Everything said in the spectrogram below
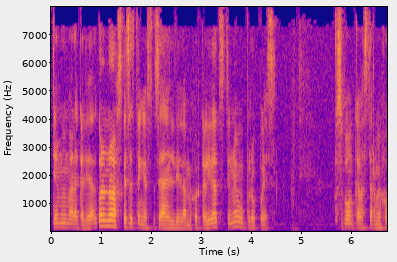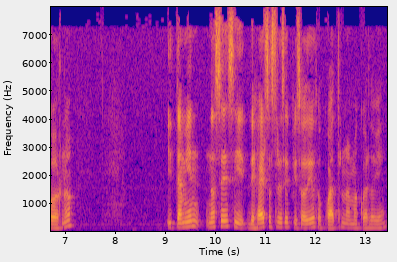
tienen muy mala calidad. Bueno, no es que este tenga, sea el de la mejor calidad, este nuevo, pero pues pues supongo que va a estar mejor, ¿no? Y también, no sé si dejar esos tres episodios o cuatro, no me acuerdo bien.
